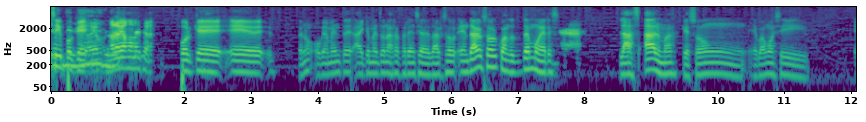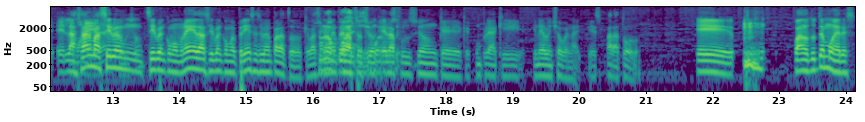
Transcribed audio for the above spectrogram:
sí, porque no, lo habíamos mencionado. Porque eh, bueno, obviamente hay que meter una referencia de Dark Souls. En Dark Souls cuando tú te mueres, ah. las almas que son eh, vamos a decir eh, las armas sirven, sirven como moneda, sirven como experiencia, sirven para todo. Que básicamente la función, es la función que, que, cumple aquí Dinero en Shovel Knight, que es para todo. Eh, cuando tú te mueres,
